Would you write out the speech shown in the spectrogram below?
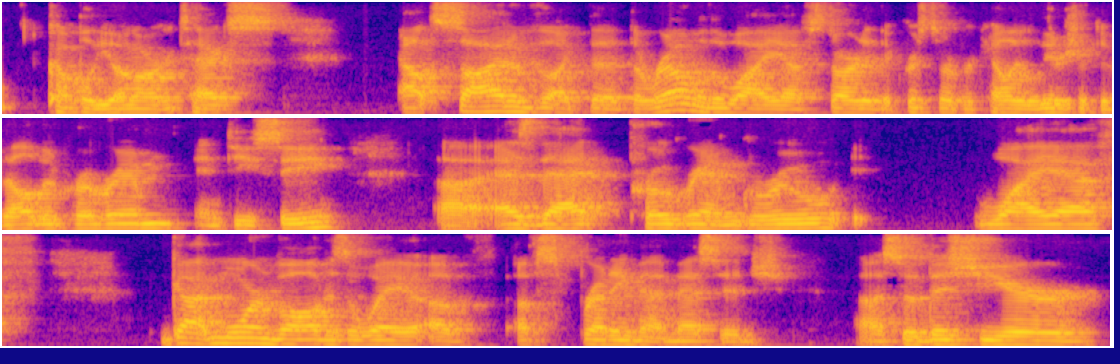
a couple young architects outside of like the, the realm of the YF started the Christopher Kelly Leadership Development Program in DC. Uh, as that program grew, YF got more involved as a way of, of spreading that message. Uh, so this year,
